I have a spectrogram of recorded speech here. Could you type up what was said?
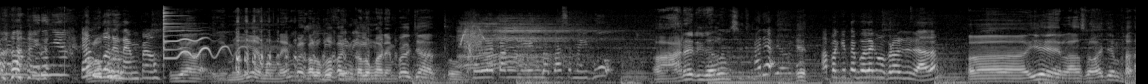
Burungnya. Kan bukan burung- nempel. Iya, iya, iya emang nempel. Kalau nggak kan sini. kalau nggak nempel jatuh. Boleh panggilin bapak sama ibu? Ah, ada di dalam sih. Ada. Apa kita boleh ngobrol di dalam? Eh, iya, langsung aja mbak.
